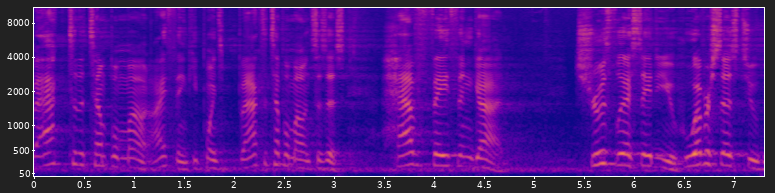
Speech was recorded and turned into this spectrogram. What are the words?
back to the Temple Mount. I think he points back to Temple Mount and says this Have faith in God. Truthfully, I say to you, whoever says to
